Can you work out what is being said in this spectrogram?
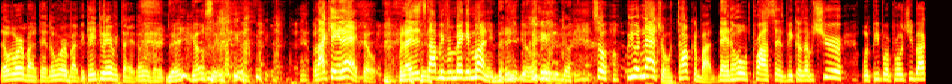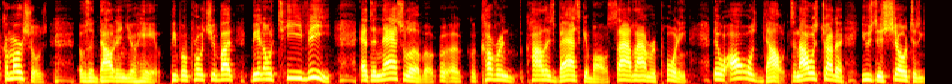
don't worry about that. Don't worry about that. Can't do everything. Don't worry about it. There you go. See, But I can't act though. But that didn't stop me from making money. there you go. There you go. So you're natural. Talk about that whole process because I'm sure when people approach you about commercials, there was a doubt in your head. People approach you about being on TV at the national level, uh, uh, covering college basketball, sideline reporting. There were always doubts, and I always try to use this show to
